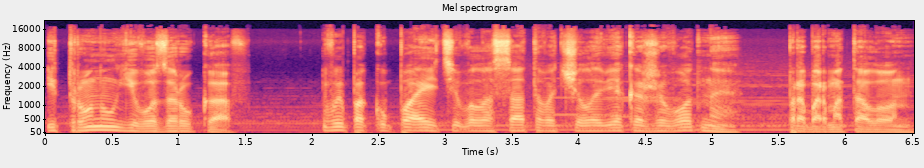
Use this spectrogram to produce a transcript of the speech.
и тронул его за рукав. «Вы покупаете волосатого человека животное?» – пробормотал он.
